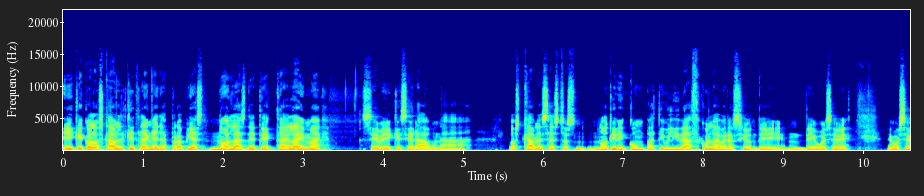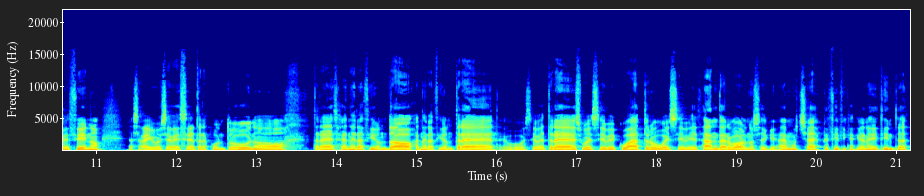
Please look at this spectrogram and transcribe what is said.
eh, que con los cables que traen ellas propias no las detecta el iMac se ve que será una... Los cables estos no tienen compatibilidad con la versión de, USB, de USB-C, ¿no? Ya sabéis, USB-C 3.1, 3 generación 2, generación 3, USB 3, USB 4, USB Thunderbolt, no sé qué. Hay muchas especificaciones distintas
